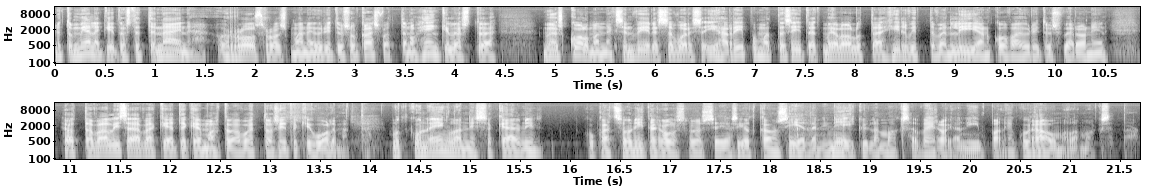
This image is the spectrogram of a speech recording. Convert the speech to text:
Nyt on mielenkiintoista, että näin Rolls-Royce-mainen yritys on kasvattanut henkilöstöä myös kolmanneksen viidessä vuodessa ihan riippumatta siitä, että meillä on ollut tämä hirvittävän liian kova yritysvero, niin he ottaa vaan lisää väkeä ja tekee mahtavaa voittoa siitäkin huolimatta. Mutta kun Englannissa käy, niin kun katsoo niitä Rolls Royceja, jotka on siellä, niin ne ei kyllä maksa veroja niin paljon kuin Raumalla maksetaan.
